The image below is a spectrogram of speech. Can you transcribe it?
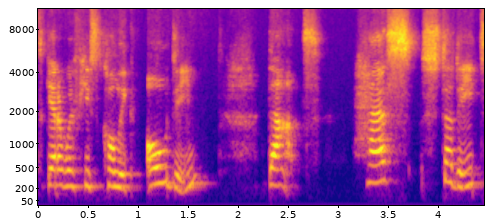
together with his colleague Odean, that has studied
